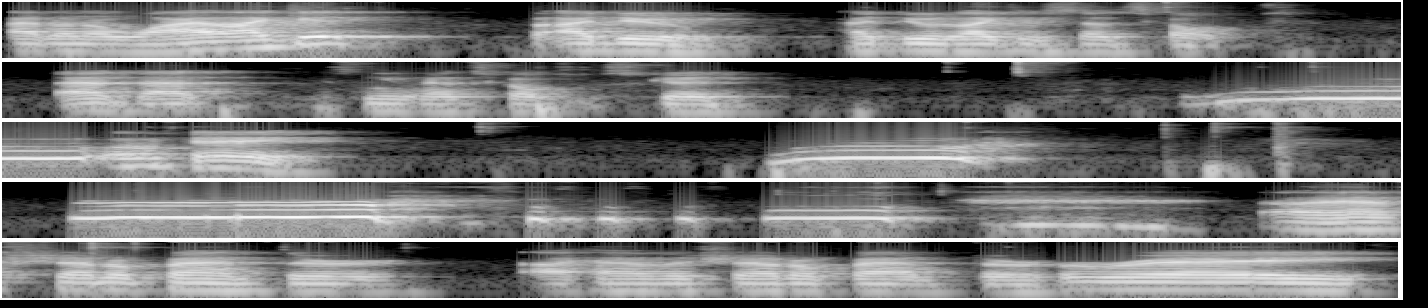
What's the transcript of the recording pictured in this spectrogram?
I don't know why I like it, but I do. I do like his head sculpt. That that his new head sculpt looks good. Woo, okay. Woo. Woo. I have Shadow Panther. I have a Shadow Panther. Hooray!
